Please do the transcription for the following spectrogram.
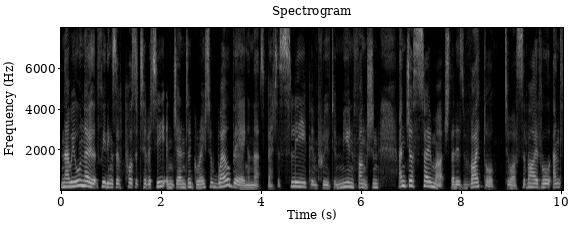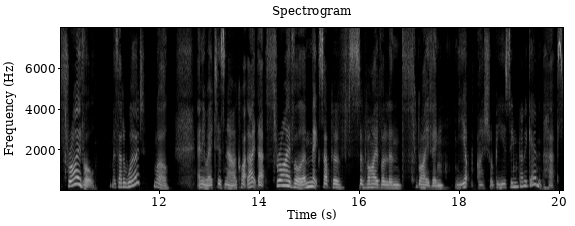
Now, we all know that feelings of positivity engender greater well being, and that's better sleep, improved immune function, and just so much that is vital to our survival and thrival. Is that a word? Well, anyway, it is now. I quite like that. Thrival, a mix up of survival and thriving. Yep, I shall be using that again, perhaps.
